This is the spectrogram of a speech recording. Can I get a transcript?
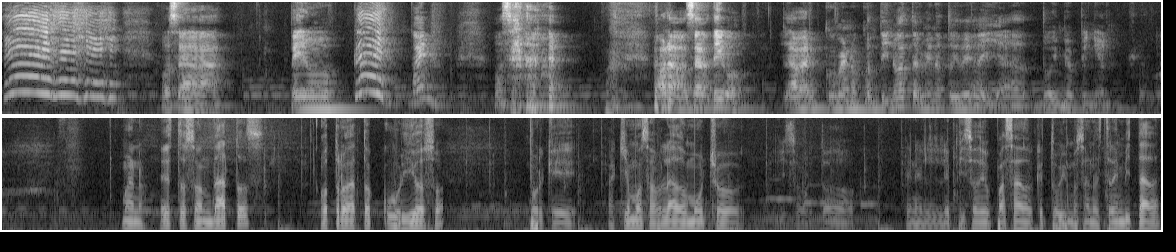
o sea, pero, eh, bueno, o sea, ahora, o sea, digo, a ver, bueno, continúa, termina tu idea y ya doy mi opinión. Bueno, estos son datos. Otro dato curioso, porque aquí hemos hablado mucho, y sobre todo en el episodio pasado que tuvimos a nuestra invitada,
